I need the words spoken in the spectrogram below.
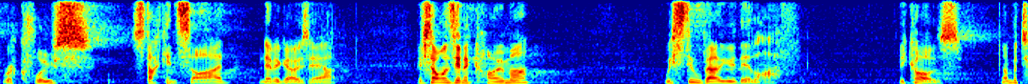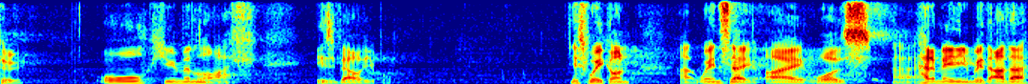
recluse, stuck inside, never goes out, if someone's in a coma, we still value their life. Because, number two, all human life is valuable. This week on uh, Wednesday, I was uh, had a meeting with other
